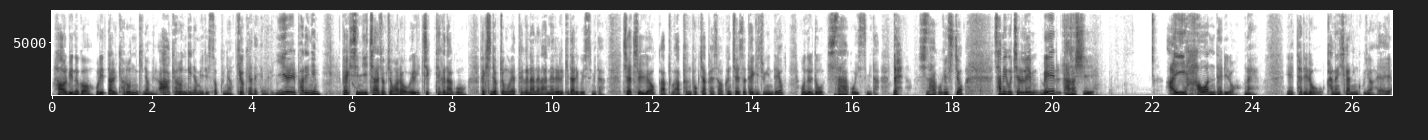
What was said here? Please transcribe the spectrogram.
하얼빈 의거 우리 딸 결혼 기념일. 아, 결혼 기념일이 있었군요. 기억해야 되겠네요. 2182님, 백신 2차 접종하러 일찍 퇴근하고 백신 접종 후에 퇴근하는 아내를 기다리고 있습니다. 지하철역 앞은 복잡해서 근처에서 대기 중인데요. 오늘도 시사하고 있습니다. 네. 시사하고 계시죠? 3297님, 매일 5시 아이 하원 대리로, 네. 예, 데리러 가는 시간인 거군요. 예, 예.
